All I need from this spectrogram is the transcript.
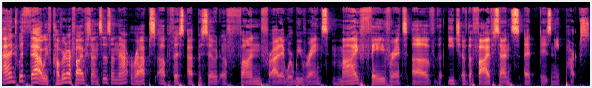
And with that, we've covered our five senses, and that wraps up this episode of Fun Friday, where we ranked my favorite of the, each of the five scents at Disney parks.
